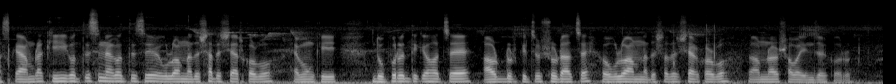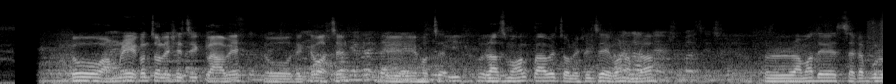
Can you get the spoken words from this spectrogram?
আজকে আমরা কী কী করতেছি, না করতেছি, ওগুলো আপনাদের সাথে শেয়ার করব। এবং কি দুপুরের দিকে হচ্ছে আউটডোর কিছু শ্যুট আছে, ওগুলো আপনাদের সাথে শেয়ার করব। তো আপনারা সবাই এনজয় করুন। তো আমরা এখন চলে এসেছি ক্লাবে তো দেখতে পাচ্ছেন হচ্ছে রাজমহল ক্লাবে চলে এসেছি এখন আমরা। আমাদের সেট আপগুলো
